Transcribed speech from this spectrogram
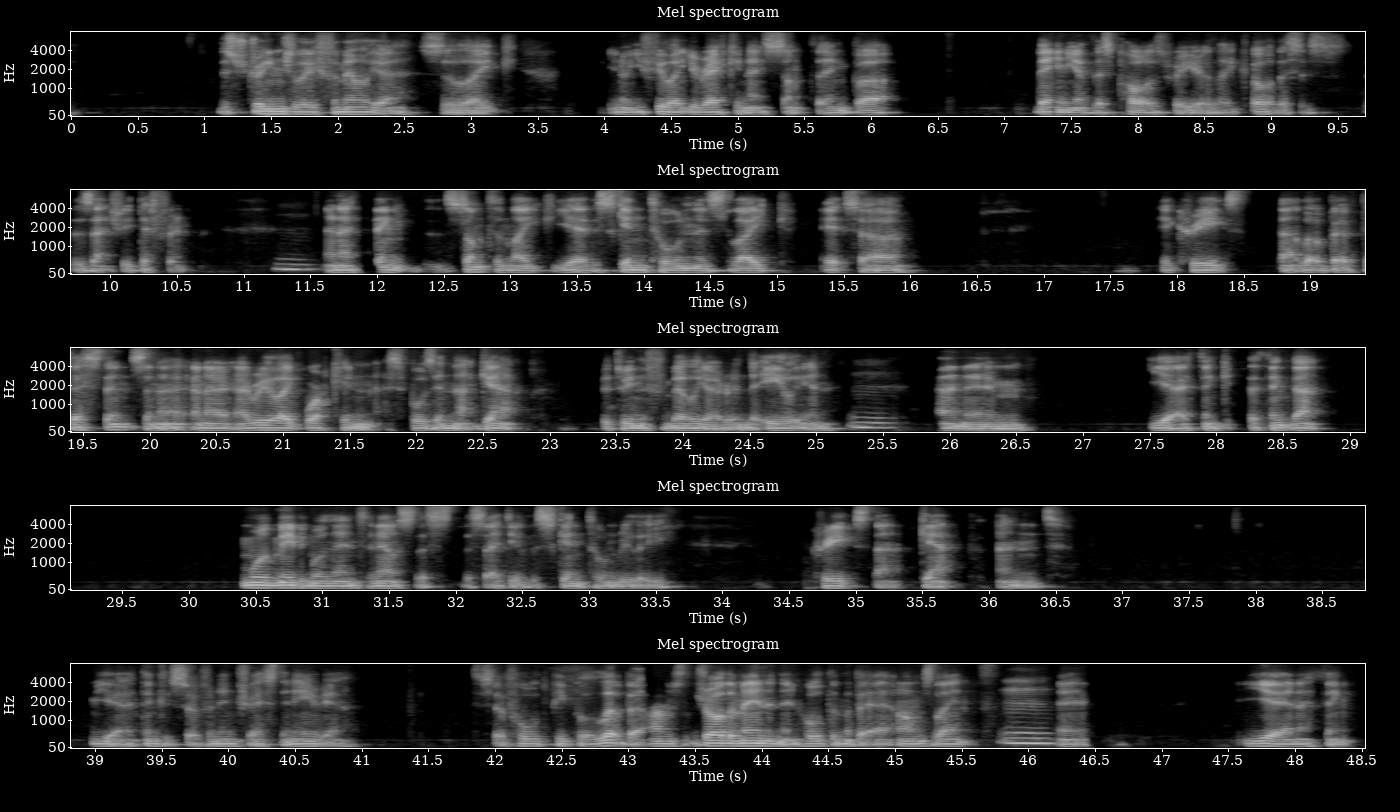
the strangely familiar. So like, you know, you feel like you recognize something, but then you have this pause where you're like, oh, this is this is actually different. Mm. And I think something like, yeah, the skin tone is like it's a it creates that little bit of distance and I and I, I really like working, I suppose, in that gap between the familiar and the alien. Mm. And um yeah, I think I think that more maybe more than anything else, this this idea of the skin tone really creates that gap and yeah, I think it's sort of an interesting area to sort of hold people a little bit arms, draw them in, and then hold them a bit at arm's length. Mm. Uh, yeah, and I think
